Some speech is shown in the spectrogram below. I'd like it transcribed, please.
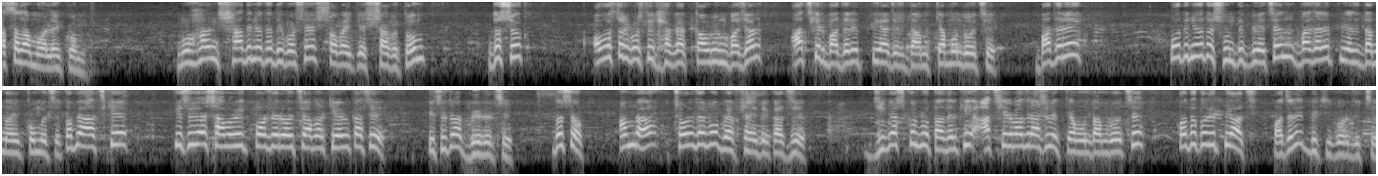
আসসালামু আলাইকুম। মহান স্বাধীনতা দিবসে সবাইকে স্বাগতম। দর্শক অবস্থান করছি ঢাকা কাউরুন বাজার। আজকের বাজারে পেঁয়াজের দাম কেমন রয়েছে? বাজারে প্রতিনিয়ত শুনতে পেয়েছেন, বাজারে পেঁয়াজের দাম নাকি কমেছে। তবে আজকে কিছুটা স্বাভাবিক পর্যায়ে রয়েছে আবার কেউ কাছে কিছুটা বেড়েছে। দর্শক, আমরা চলে যাব ব্যবসায়ীদের কাছে। জিজ্ঞাসা করব তাদেরকে আজকের বাজারে আসলে কেমন দাম রয়েছে, কত করে পেঁয়াজ বাজারে বিক্রি করে দিচ্ছে।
